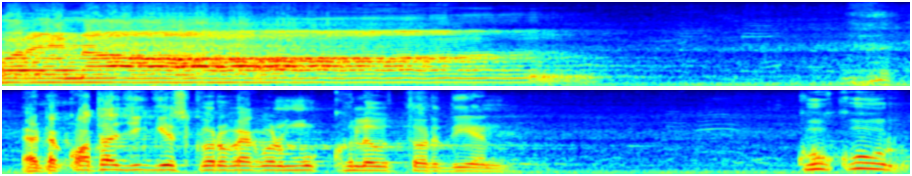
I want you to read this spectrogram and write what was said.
করে না। একটা কথা জিজ্ঞেস করব, একবার মুখ খুলে উত্তর দিয়েন। কুকুর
